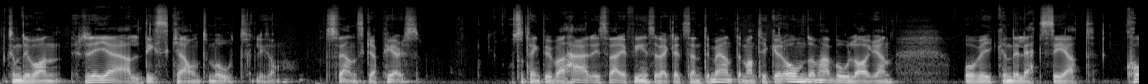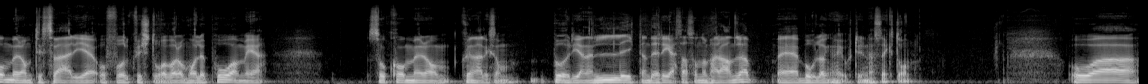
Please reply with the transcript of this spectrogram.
liksom, det var en rejäl discount mot liksom, svenska peers. Och så tänkte vi bara här i Sverige finns det verkligen ett sentiment där man tycker om de här bolagen. Och vi kunde lätt se att kommer de till Sverige och folk förstår vad de håller på med så kommer de kunna liksom börja en liknande resa som de här andra eh, bolagen har gjort i den här sektorn. Och uh,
